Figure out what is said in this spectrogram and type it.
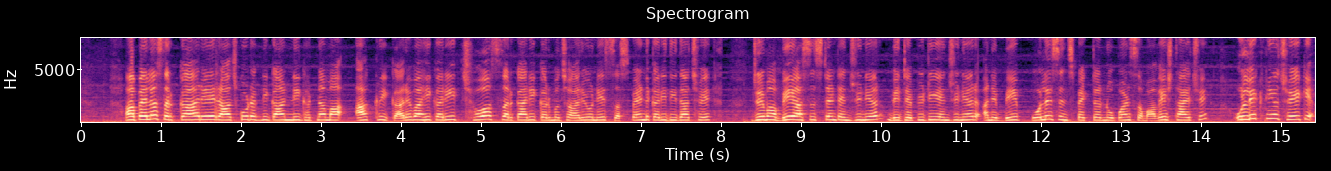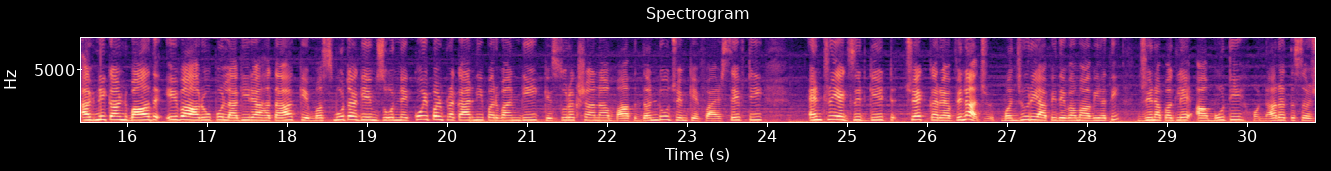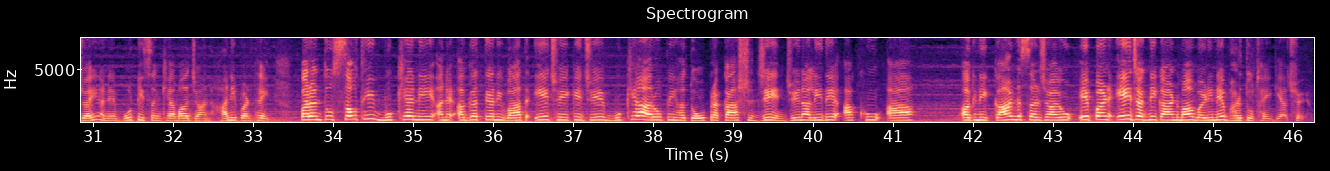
આ પહેલા સરકારે રાજકોટ અગ્નિકાંડની ઘટનામાં આકરી કાર્યવાહી કરી, છ સરકારી કર્મચારીઓને સસ્પેન્ડ કરી દીધા છે, જેમાં બે આસિસ્ટન્ટ એન્જિનિયર, બે ડેપ્યુટી એન્જિનિયર અને બે પોલીસ ઇન્સ્પેક્ટરનો પણ સમાવેશ થાય છે. ઉલ્લેખનીય છે કે અગ્નિકાંડ બાદ એવા આરોપો લાગી રહ્યા હતા કે મસમોટા ગેમ ઝોનને કોઈ પણ પ્રકારની પરવાનગી કે સુરક્ષાના માપદંડો, જેમ કે fire safety entry exit gate check કર્યા વિના જ મંજૂરી આપી દેવામાં આવી હતી, જેના પગલે આ મોટી હોનારત સર્જાઈ અને મોટી સંખ્યામાં જાનહાનિ પણ થઈ. પરંતુ સૌથી મુખ્યની અને અગત્યની વાત એ છે કે જે મુખ્ય આરોપી હતો પ્રકાશ જૈન, જેના લીધે આખું આ અગ્નિકાંડ સર્જાયું. એ પણ એ જ અગ્નિકાંડમાં બળીને ભળતું થઈ ગયા છે.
